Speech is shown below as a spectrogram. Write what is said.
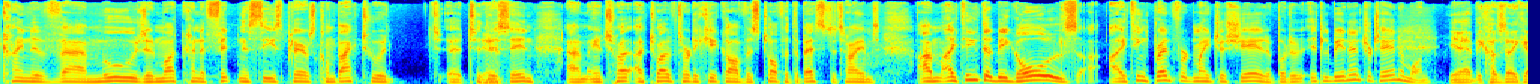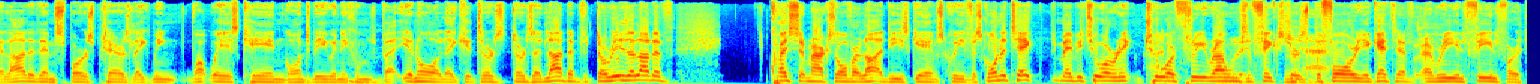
kind of uh, mood and what kind of fitness these players come back to it. Uh, to Yeah. this in um, a tw- a twelve thirty kickoff is tough at the best of times. Um, I think there'll be goals. I think Brentford might just shade it, but it- it'll be an entertaining one. Yeah, because like a lot of them Spurs players, like I mean, what way is Kane going to be when he comes back? You know, like it, there's there's a lot of there is a lot of question marks over a lot of these games. Queeve, it's going to take maybe two or two or three rounds of fixtures before you get a, a real feel for it.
